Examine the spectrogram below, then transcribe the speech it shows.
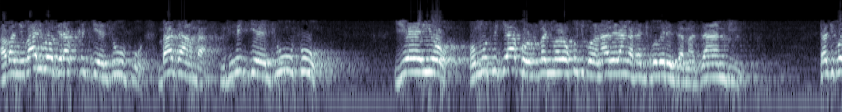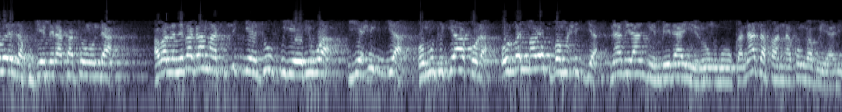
abanyu baali boogera ku hijja entuufu bagamba nti hijja entuufu yeeyo. Omuntu gyakola oluvannyuma lw'okugikola n'abeera nga tagigobereza mazambi tagigobereza kujeemera katonda abalala ne bagamba nti hijja entuufu yeeriwa ye hijja omuntu gyakola oluvannyuma lw'okuva mu hijja n'abeera nga embeera ye erongooka n'atafaananako nga bwe yali.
